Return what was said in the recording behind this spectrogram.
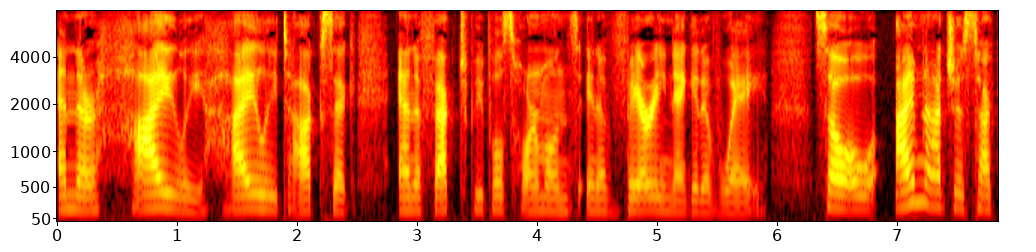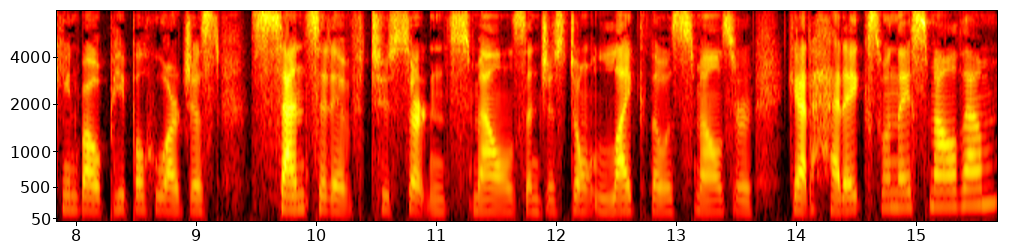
And they're highly, highly toxic and affect people's hormones in a very negative way. So I'm not just talking about people who are just sensitive to certain smells and just don't like those smells or get headaches when they smell them.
